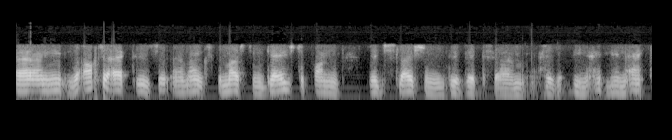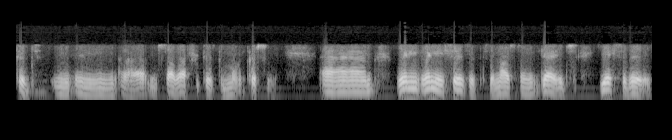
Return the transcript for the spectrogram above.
um, the ARTA Act is amongst the most engaged upon legislation that, that um, has been enacted in, in uh, South Africa's democracy. Um, when when he says it's the most engaged, yes, it is.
